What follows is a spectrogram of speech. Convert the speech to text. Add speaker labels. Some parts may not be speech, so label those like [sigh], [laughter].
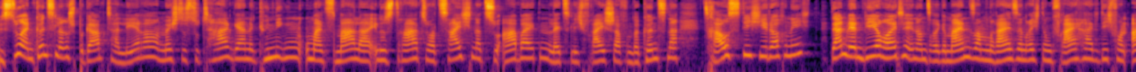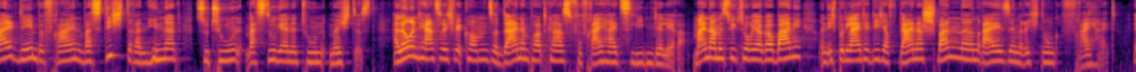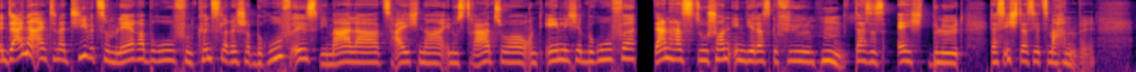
Speaker 1: Bist du ein künstlerisch begabter Lehrer und möchtest total gerne kündigen, um als Maler, Illustrator, Zeichner zu arbeiten, letztlich freischaffender Künstler, traust dich jedoch nicht? Dann werden wir heute in unserer gemeinsamen Reise in Richtung Freiheit dich von all dem befreien, was dich daran hindert, zu tun, was du gerne tun möchtest. Hallo und herzlich willkommen zu deinem Podcast für freiheitsliebende Lehrer. Mein Name ist Victoria Gorbani und ich begleite dich auf deiner spannenden Reise in Richtung Freiheit. Wenn deine Alternative zum Lehrerberuf ein künstlerischer Beruf ist, wie Maler, Zeichner, Illustrator und ähnliche Berufe, dann hast du schon in dir das Gefühl, hm, das ist echt blöd, dass ich das jetzt machen will.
